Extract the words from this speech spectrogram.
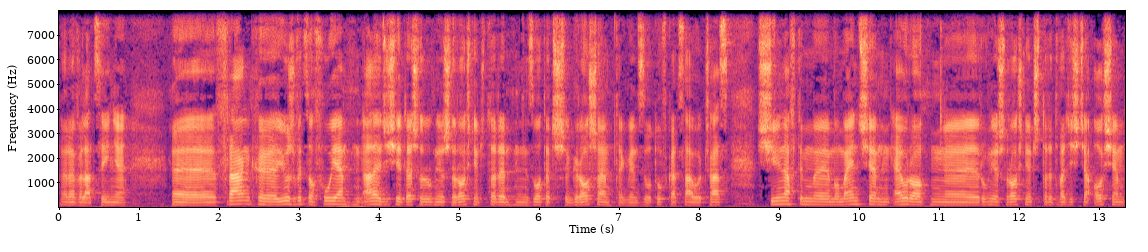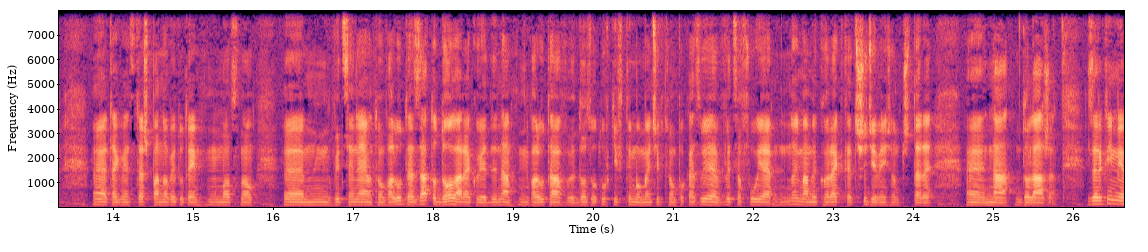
rewelacyjnie. E, Frank e, już wycofuje, ale dzisiaj też również rośnie 4 zł 3 grosze, tak więc złotówka cały czas silna w tym e, momencie. Euro również rośnie 4,28, e, tak więc też panowie tutaj mocno wyceniają tą walutę. Za to dolar jako jedyna waluta do złotówki w tym momencie, którą pokazuje, wycofuje. No i mamy korektę 3,94 e, na dolarze. Zerknijmy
